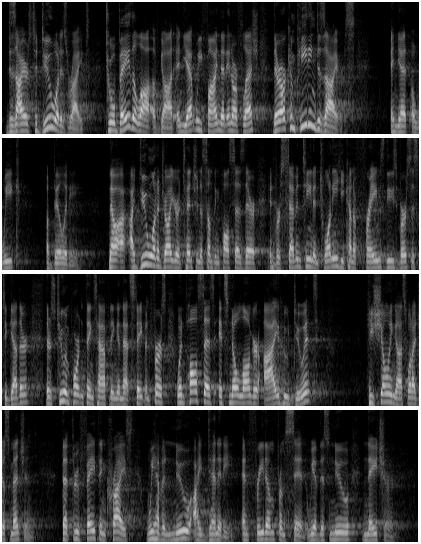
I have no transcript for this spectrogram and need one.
desires to do what is right, to obey the law of God, and yet we find that in our flesh there are competing desires and yet a weak ability. Now, I, do want to draw your attention to something Paul says there in verse 17 and 20. He kind of frames these verses together. There's two important things happening in that statement. First, when Paul says, It's no longer I who do it, he's showing us what I just mentioned that through faith in Christ, we have a new identity and freedom from sin. We have this new nature.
